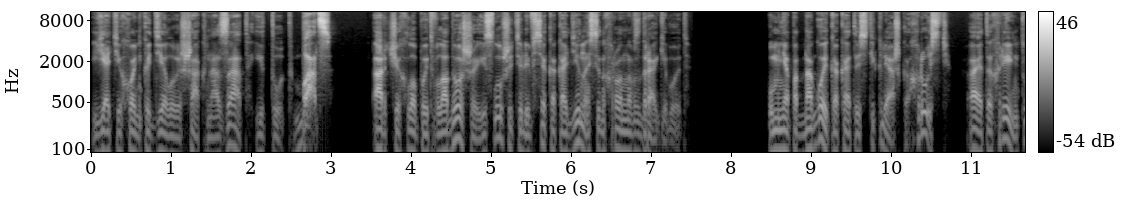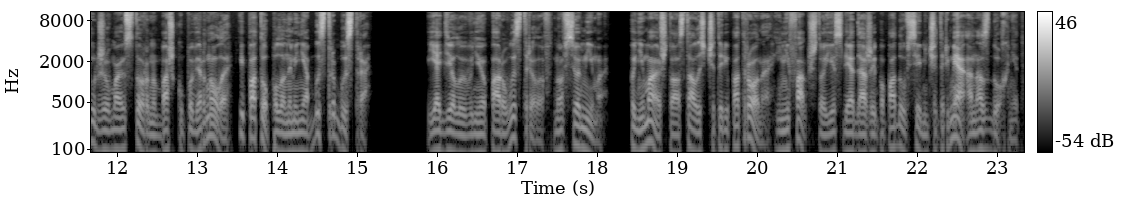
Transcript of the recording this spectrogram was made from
Я тихонько делаю шаг назад, и тут — бац! Арчи хлопает в ладоши, и слушатели все как один асинхронно вздрагивают. У меня под ногой какая-то стекляшка, хрусть, а эта хрень тут же в мою сторону башку повернула и потопала на меня быстро-быстро. Я делаю в нее пару выстрелов, но все мимо. Понимаю, что осталось четыре патрона, и не факт, что если я даже и попаду всеми четырьмя, она сдохнет.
